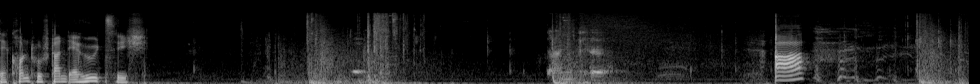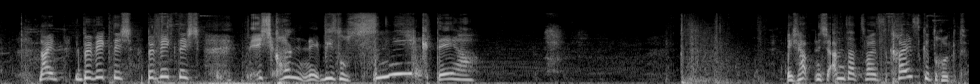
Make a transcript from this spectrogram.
Der Kontostand erhöht sich. Danke. Ah. Nein, beweg dich, beweg dich. Ich konnte. Wieso sneakt der? Ich habe nicht ansatzweise Kreis gedrückt.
